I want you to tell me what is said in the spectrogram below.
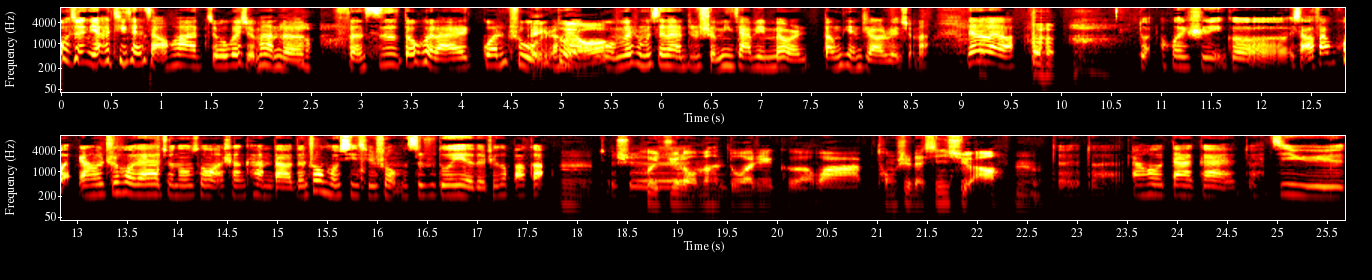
我觉得你要提前讲话，就魏雪曼的 粉丝都会来关注，哎然后我们为什么现在就是神秘嘉宾，没有人当天知道是魏雪曼？真的没有，对，会是一个小的发布会，然后之后大家就能从网上看到。但重头戏其实是我们四十多页的这个报告，嗯，就是汇聚了我们很多这个哇同事的心血啊，嗯，对对对，然后大概对基于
